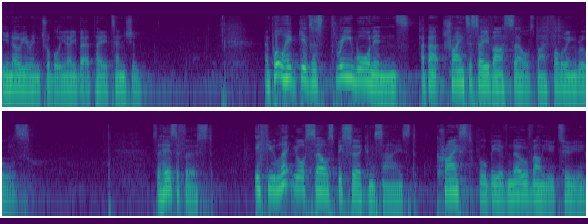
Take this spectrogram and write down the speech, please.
you know you're in trouble. You know you better pay attention. And Paul here gives us three warnings about trying to save ourselves by following rules. So here's the first If you let yourselves be circumcised, Christ will be of no value to you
